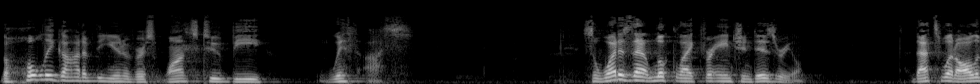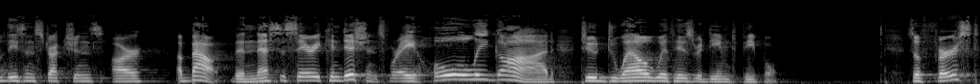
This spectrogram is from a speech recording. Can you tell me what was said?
The holy God of the universe wants to be with us. So what does that look like for ancient Israel? That's what all of these instructions are about. The necessary conditions for a holy God to dwell with his redeemed people. So first,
